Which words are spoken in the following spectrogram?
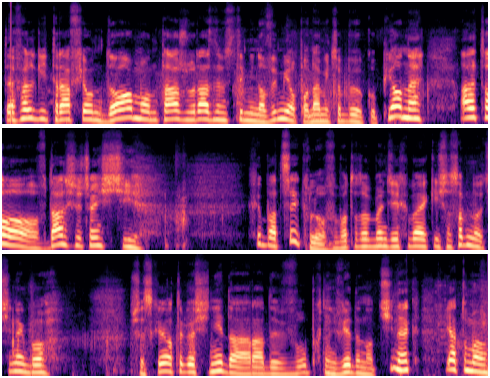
te felgi trafią do montażu razem z tymi nowymi oponami, co były kupione, ale to w dalszej części chyba cyklów, bo to, to będzie chyba jakiś osobny odcinek, bo wszystkiego tego się nie da rady upchnąć w jeden odcinek. Ja tu mam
